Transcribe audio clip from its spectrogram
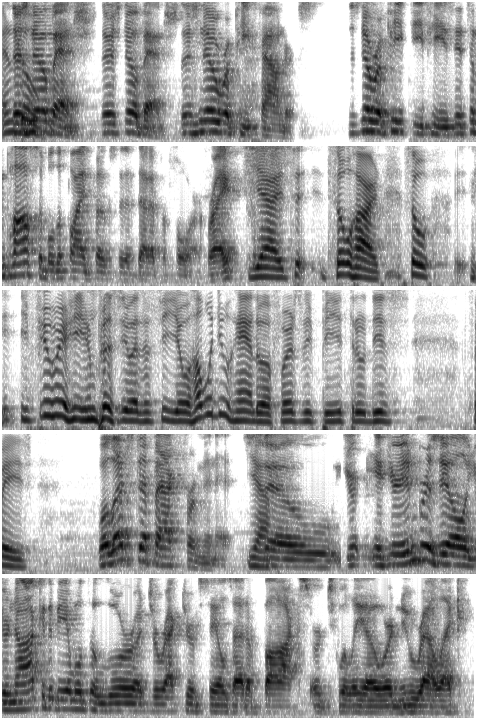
And there's no bench. There's no bench. There's no repeat founders. There's no repeat VPs. It's impossible to find folks that have done it before, right? Yeah, it's, it's so hard. So, if you were here in Brazil as a CEO, how would you handle a first VP through this phase? Well, let's step back for a minute. Yeah. So, you're, if you're in Brazil, you're not going to be able to lure a director of sales out of Box or Twilio or New Relic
